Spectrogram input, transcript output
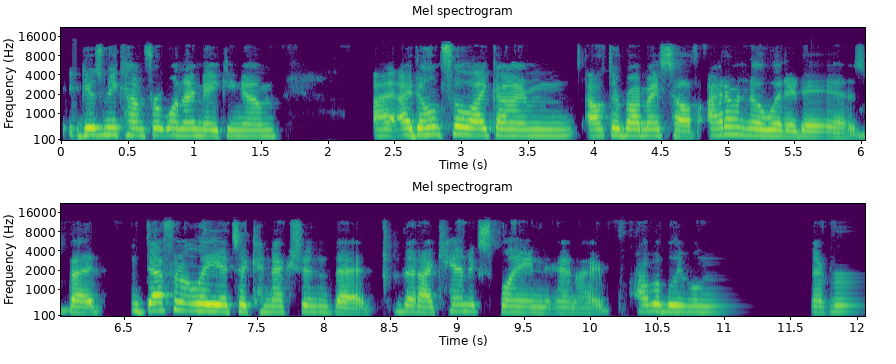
It gives me comfort when I'm making them. I, I don't feel like I'm out there by myself. I don't know what it is, but definitely it's a connection that that I can't explain, and I probably will never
